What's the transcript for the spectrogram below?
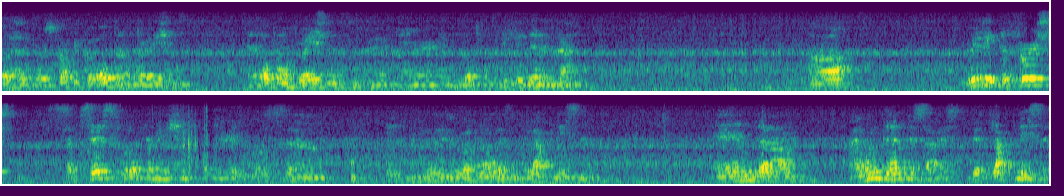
or laparoscopic or open operations. Uh, open operations uh, are not completely dead and gone. Uh, really the first successful operation for her was, um, as well know, is the Lap Nissen. And uh, I want to emphasize that Lap Nissen,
